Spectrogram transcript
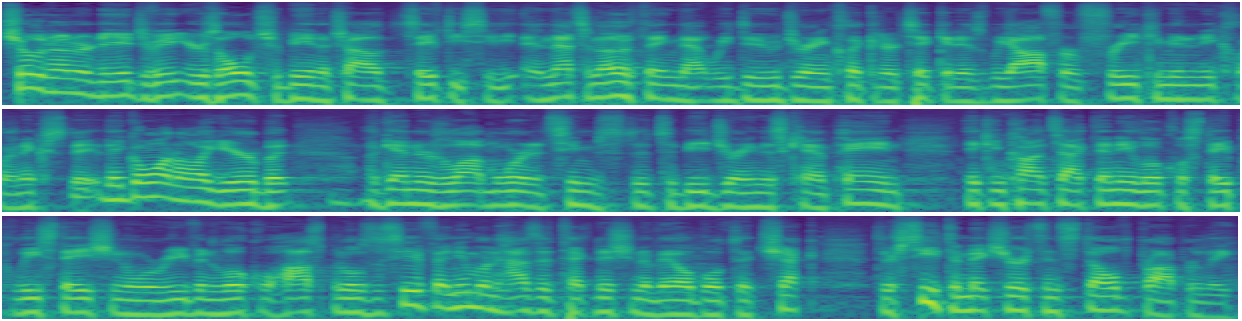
Children under the age of eight years old should be in a child safety seat, and that's another thing that we do during Click It or Ticket is we offer free community clinics. They, they go on all year, but again, there's a lot more that seems to, to, be during this campaign. They can contact any local state police station or even local hospitals to see if anyone has a technician available to check their seat to make sure it's installed properly.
